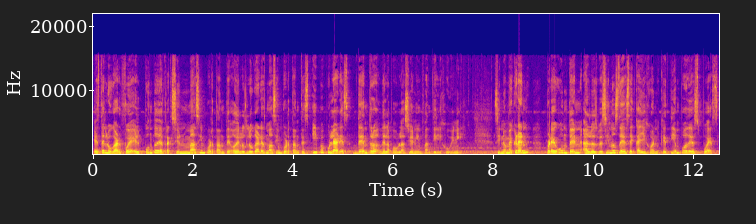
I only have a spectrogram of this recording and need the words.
este lugar fue el punto de atracción más importante o de los lugares más importantes y populares dentro de la población infantil y juvenil. Si no me creen, pregunten a los vecinos de ese callejón que tiempo después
